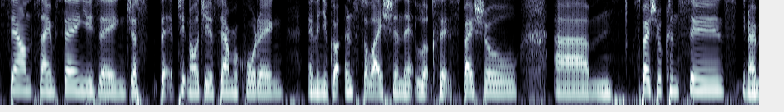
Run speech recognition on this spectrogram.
sound same thing, using just the technology of sound recording, and then you've got installation that looks at spatial, um, spatial concerns. You know,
